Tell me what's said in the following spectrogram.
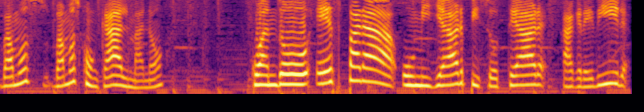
vamos, vamos con calma, ¿no? Cuando es para humillar, pisotear, agredir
